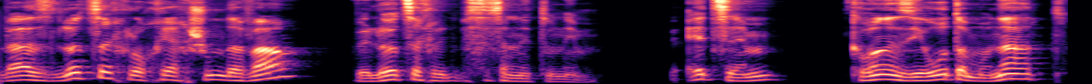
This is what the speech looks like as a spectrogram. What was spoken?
ואז לא צריך להוכיח שום דבר ולא צריך להתבסס על נתונים. בעצם עקרון הזהירות המונעת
